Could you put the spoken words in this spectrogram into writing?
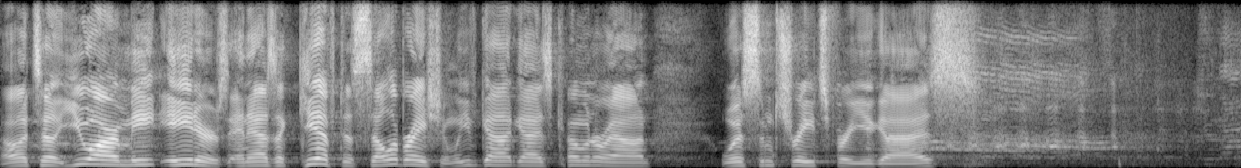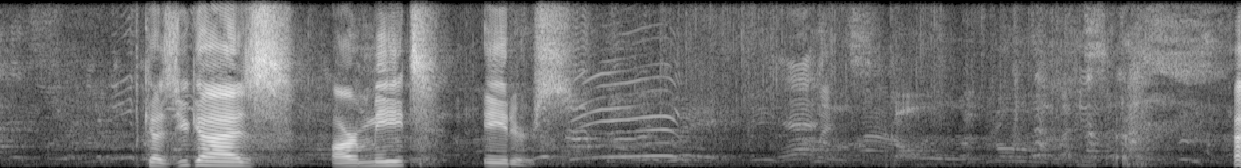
I want to tell you, you are meat eaters. And as a gift, a celebration, we've got guys coming around with some treats for you guys. Because you guys are meat eaters.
